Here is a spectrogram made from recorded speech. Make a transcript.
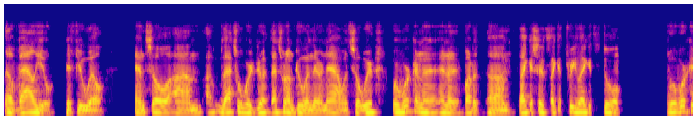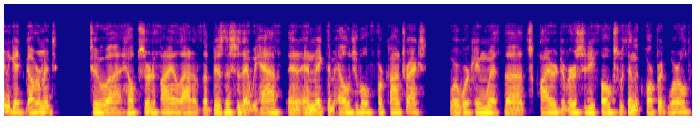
value, if you will? And so um, uh, that's what we're doing. That's what I'm doing there now. And so we're we're working in about a um, like I said, it's like a three-legged stool. We're working to get government to uh, help certify a lot of the businesses that we have and, and make them eligible for contracts. We're working with uh, supplier diversity folks within the corporate world,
